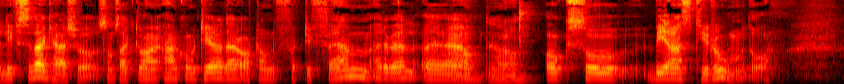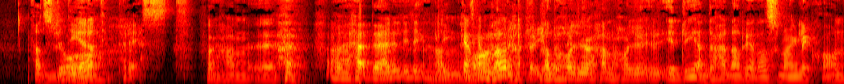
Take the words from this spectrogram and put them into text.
livsväg här så som sagt, han, han konverterar där 1845 är det väl? Ja, det gör han. Och så ber han sig till Rom då. För att studera ja, till präst. För han... Eh, det här är lite, han, ganska ja, mörk period. Han har, ju, han har ju idén, det hade han redan som anglikan,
